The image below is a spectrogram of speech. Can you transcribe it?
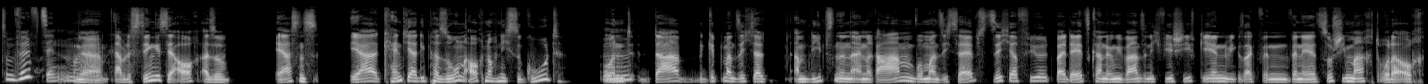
zum 15. Mal. Ja, aber das Ding ist ja auch, also erstens, er kennt ja die Person auch noch nicht so gut. Und mhm. da begibt man sich halt am liebsten in einen Rahmen, wo man sich selbst sicher fühlt. Bei Dates kann irgendwie wahnsinnig viel schiefgehen. Wie gesagt, wenn, wenn er jetzt Sushi macht oder auch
